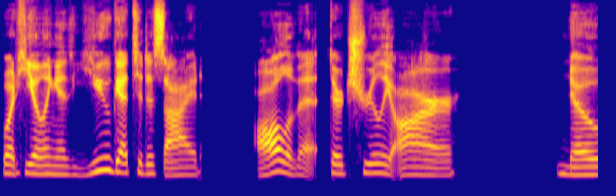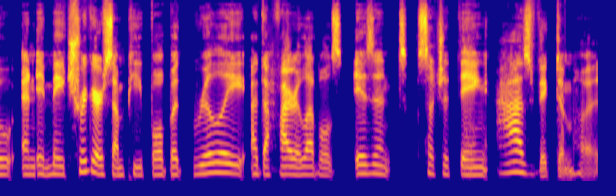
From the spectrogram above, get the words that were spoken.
what healing is. You get to decide all of it. There truly are no, and it may trigger some people, but really at the higher levels isn't such a thing as victimhood.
